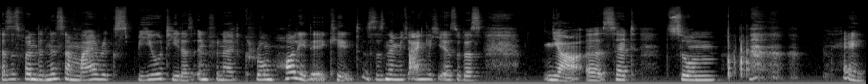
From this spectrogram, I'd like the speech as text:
Das ist von Denissa Myricks Beauty, das Infinite Chrome Holiday Kit. Das ist nämlich eigentlich eher so das ja, äh, Set zum hey,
